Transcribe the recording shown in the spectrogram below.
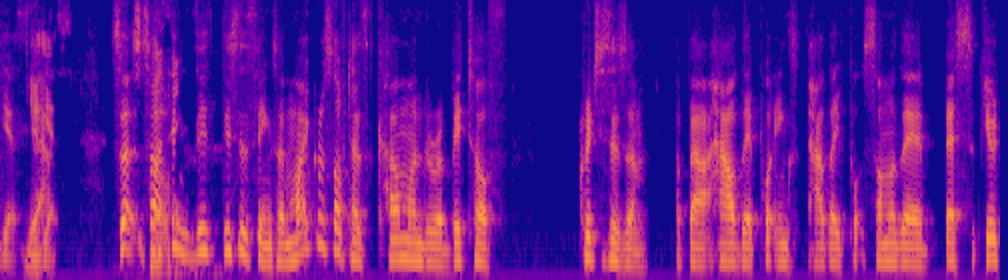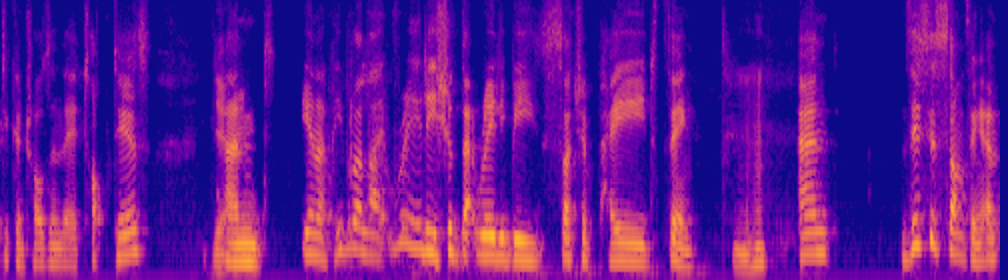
yes, Yeah. yes. So, so, I think this, this is the thing. So Microsoft has come under a bit of criticism about how they're putting how they've put some of their best security controls in their top tiers, Yeah. and you know people are like, really, should that really be such a paid thing? Mhm. And this is something, and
